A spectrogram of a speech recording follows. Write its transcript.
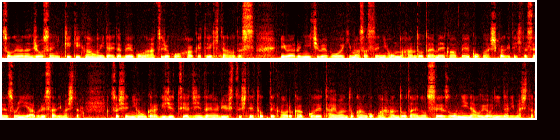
そのような情勢に危機感を抱いた米国が圧力をかけてきたのです。いわゆる日米貿易摩擦で日本の半導体メーカーは米国が仕掛けてきた戦争に敗れ去りました。そして日本から技術や人材が流出して取って代わる格好で台湾と韓国が半導体の製造を担うようになりました。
